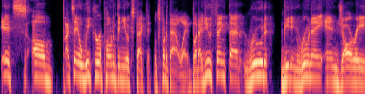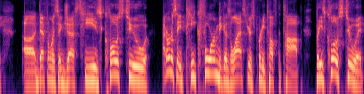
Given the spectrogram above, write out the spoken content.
it's a I'd say a weaker opponent than you expected. Let's put it that way. But I do think that Ruud beating Rune and Jarry uh, definitely suggests he's close to I don't want to say peak form because last year's pretty tough to top, but he's close to it.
